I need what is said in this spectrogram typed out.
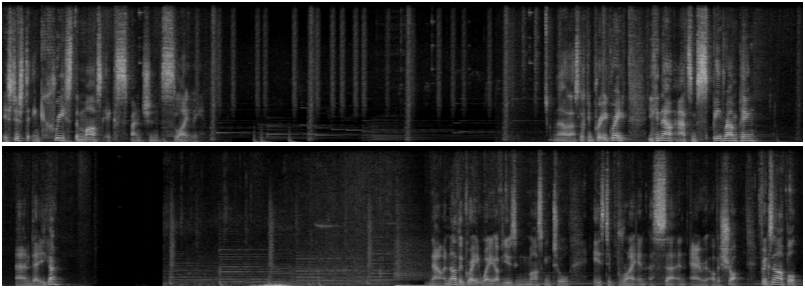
is just to increase the mask expansion slightly. Now that's looking pretty great. You can now add some speed ramping and there you go. Now, another great way of using the masking tool is to brighten a certain area of a shot. For example,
